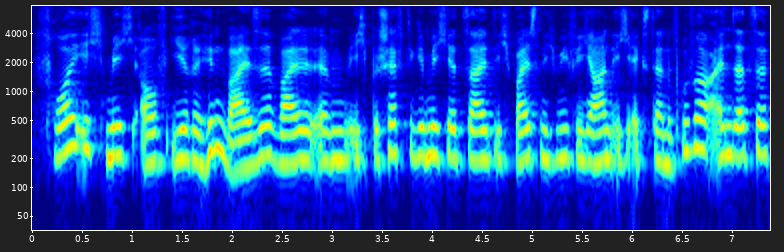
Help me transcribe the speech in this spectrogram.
freue ich mich auf Ihre Hinweise, weil ähm, ich beschäftige mich jetzt seit ich weiß nicht wie vielen Jahren ich externe Prüfer einsetze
